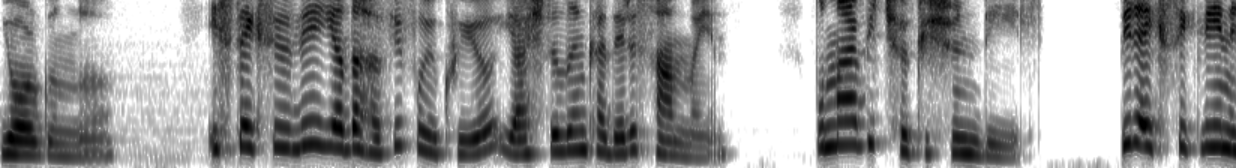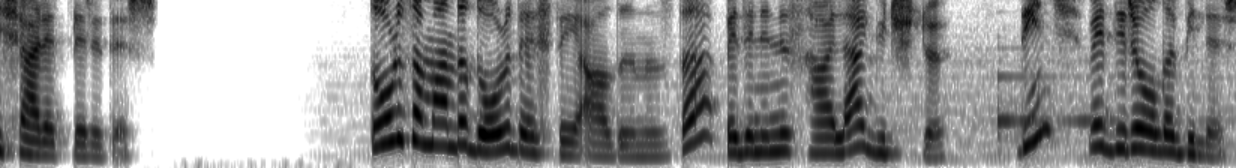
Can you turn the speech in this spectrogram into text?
yorgunluğu. İsteksizliği ya da hafif uykuyu yaşlılığın kaderi sanmayın. Bunlar bir çöküşün değil, bir eksikliğin işaretleridir. Doğru zamanda doğru desteği aldığınızda bedeniniz hala güçlü, dinç ve diri olabilir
